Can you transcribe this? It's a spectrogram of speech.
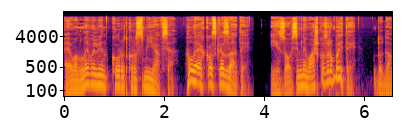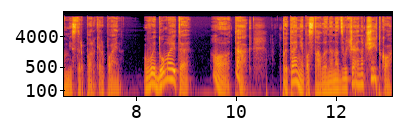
Еван Левелін коротко розсміявся. Легко сказати. І зовсім не важко зробити, додав містер Паркер Пайн. Ви думаєте? О, так. Питання поставлене надзвичайно чітко.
